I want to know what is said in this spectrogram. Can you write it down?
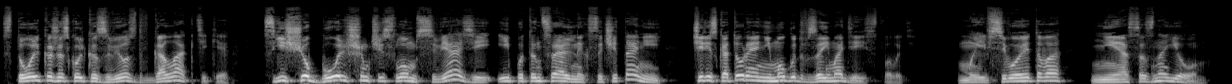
столько же, сколько звезд в галактике, с еще большим числом связей и потенциальных сочетаний, через которые они могут взаимодействовать. мы всего этого не осознаем.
